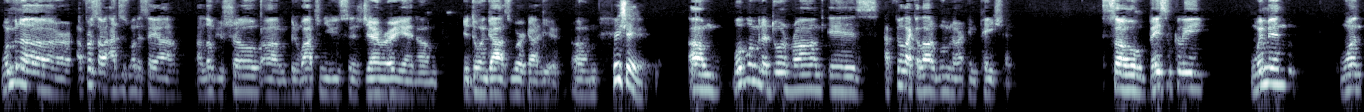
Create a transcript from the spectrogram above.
women are. uh, First of all, I just want to say uh, I love your show. Um, been watching you since January, and um, you're doing God's work out here. Um, Appreciate it. um, what women are doing wrong is I feel like a lot of women are impatient. So basically, women want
